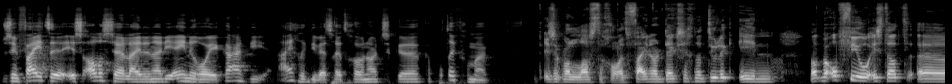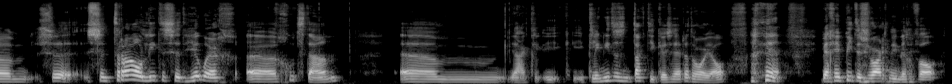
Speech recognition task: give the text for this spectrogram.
Dus in feite is alles te herleiden naar die ene rode kaart... die eigenlijk die wedstrijd gewoon hartstikke kapot heeft gemaakt is ook wel lastig hoor. Het Feyenoord dekt zich natuurlijk in. Wat me opviel is dat um, ze centraal lieten ze het heel erg uh, goed staan. Um, ja, ik, klink niet als een tacticus, hè, dat hoor je al. ik ben geen Pieter Zwart in ieder geval.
